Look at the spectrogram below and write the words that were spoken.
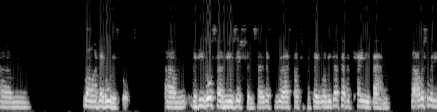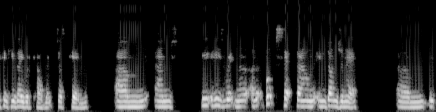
Um, well, I've read all his books. Um, but he's also a musician, so this is where I started to think, well, he does have a ceilidh band, but I wasn't really thinking they would come. It's just him, um, and he, he's written a, a, book set down in Dungeness, um, which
